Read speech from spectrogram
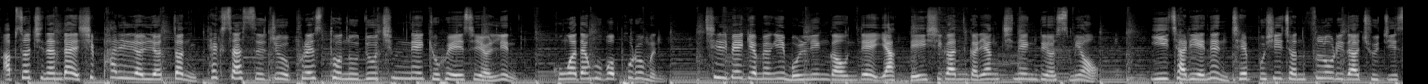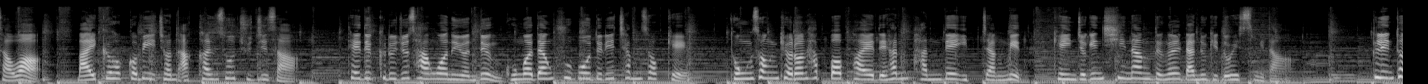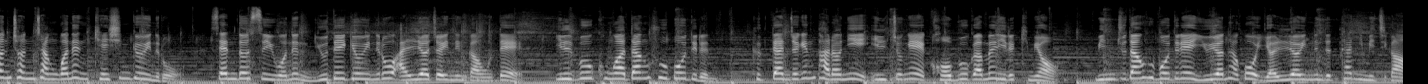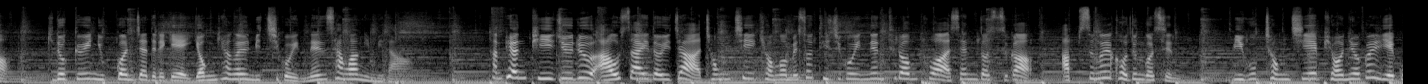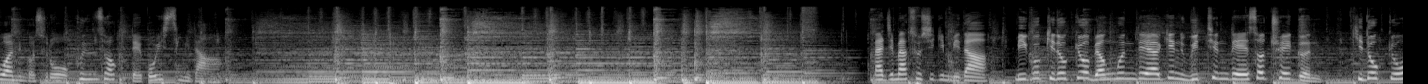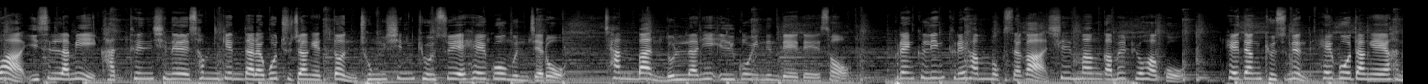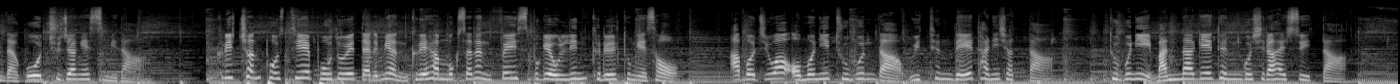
앞서 지난달 18일 열렸던 텍사스주 프레스톤우드 침례교회에서 열린 공화당 후보 포럼은 700여 명이 몰린 가운데 약 4시간가량 진행되었으며 이 자리에는 젭 부시 전 플로리다 주지사와 마이크 허커비 전 아칸소 주지사, 테드 크루즈 상원 의원 등 공화당 후보들이 참석해 동성 결혼 합법화에 대한 반대 입장 및 개인적인 신앙 등을 나누기도 했습니다. 클린턴 전 장관은 개신교인으로 샌더스 의원은 유대교인으로 알려져 있는 가운데 일부 공화당 후보들은 극단적인 발언이 일종의 거부감을 일으키며 민주당 후보들의 유연하고 열려있는 듯한 이미지가 기독교인 유권자들에게 영향을 미치고 있는 상황입니다. 한편 비주류 아웃사이더이자 정치 경험에서 뒤지고 있는 트럼프와 샌더스가 압승을 거둔 것은 미국 정치의 변혁을 예고하는 것으로 분석되고 있습니다. 마지막 소식입니다. 미국 기독교 명문대학인 위튼대에서 최근 기독교와 이슬람이 같은 신을 섬긴다라고 주장했던 종신 교수의 해고 문제로 찬반 논란이 일고 있는 데에 대해서 프랭클린 그레함 목사가 실망감을 표하고 해당 교수는 해고당해야 한다고 주장했습니다. 크리천 포스트의 보도에 따르면 그레함 목사는 페이스북에 올린 글을 통해서 아버지와 어머니 두 분 다 위튼대에 다니셨다. 두 분이 만나게 된 곳이라 할 수 있다.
